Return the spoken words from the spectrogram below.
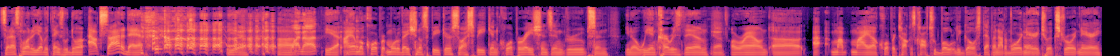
So that's one of the other things we're doing. Outside of that, yeah, Why not? yeah, I am a corporate motivational speaker, so I speak in corporations and groups, and you know we encourage them Yeah. around. Uh, I, my my uh, corporate talk is called "To Boldly Go," stepping out of ordinary to extraordinary,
